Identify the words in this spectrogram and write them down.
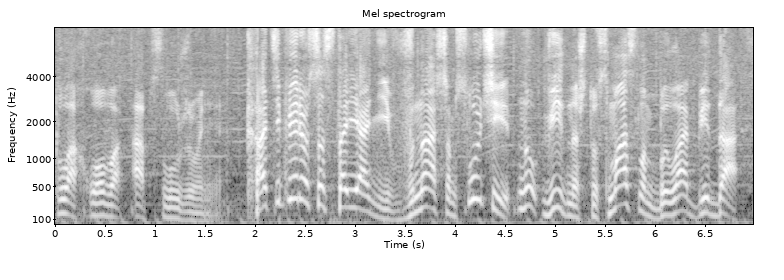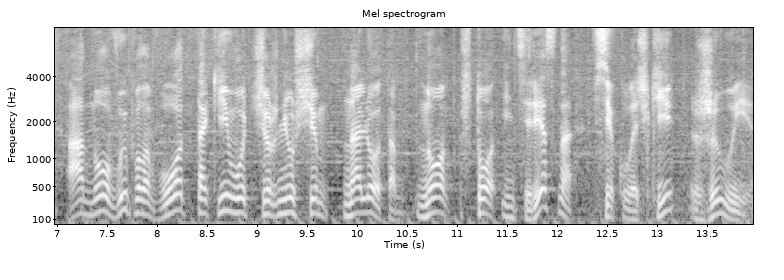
плохого обслуживания. А теперь о состоянии. В нашем случае, ну, видно, что с маслом была беда. Оно выпало вот таким вот чернющим налетом. Но, что интересно, все кулачки живые.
